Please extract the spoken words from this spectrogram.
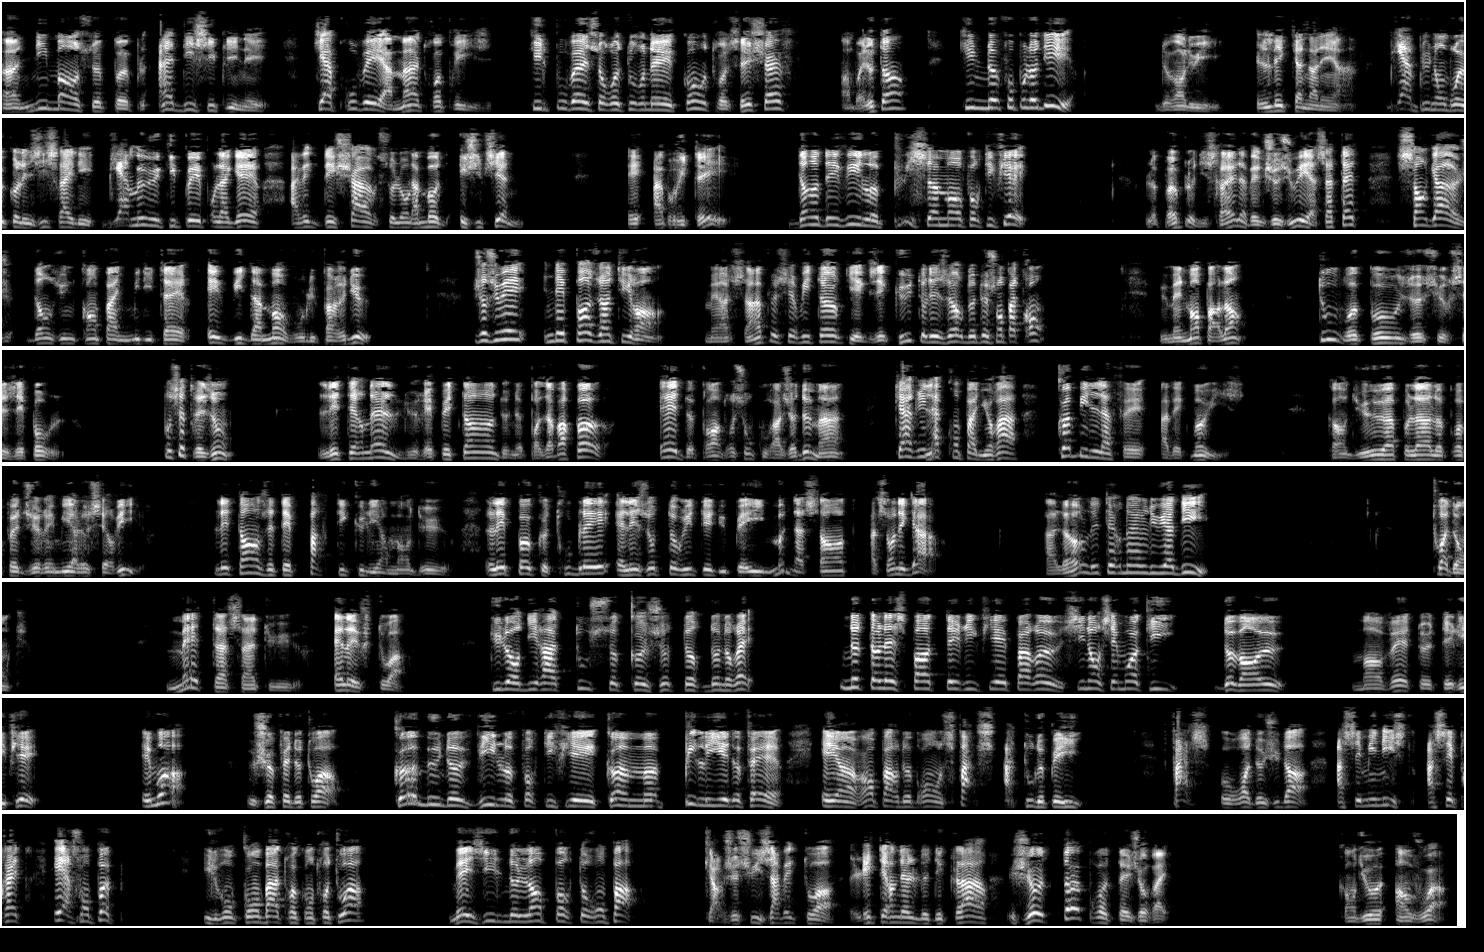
un immense peuple indiscipliné, qui a prouvé à maintes reprises qu'il pouvait se retourner contre ses chefs, en moins de temps, qu'il ne faut pas le dire. Devant lui, les Cananéens, bien plus nombreux que les Israélites, bien mieux équipés pour la guerre avec des chars selon la mode égyptienne, et abrités dans des villes puissamment fortifiées. Le peuple d'Israël, avec Josué à sa tête, s'engage dans une campagne militaire évidemment voulue par Dieu. Josué n'est pas un tyran, mais un simple serviteur qui exécute les ordres de son patron. Humainement parlant, tout repose sur ses épaules. Pour cette raison, l'Éternel lui répétant de ne pas avoir peur, et de prendre son courage à deux mains, car il l'accompagnera comme il l'a fait avec Moïse. Quand Dieu appela le prophète Jérémie à le servir, les temps étaient particulièrement durs, l'époque troublée et les autorités du pays menaçantes à son égard. Alors l'Éternel lui a dit, Toi donc, mets ta ceinture, élève-toi, tu leur diras tout ce que je t'ordonnerai. Ne te laisse pas terrifier par eux, sinon c'est moi qui, devant eux, m'en vais te terrifier. Et moi, je fais de toi comme une ville fortifiée, comme un pilier de fer et un rempart de bronze face à tout le pays, face au roi de Juda, à ses ministres, à ses prêtres et à son peuple. Ils vont combattre contre toi, mais ils ne l'emporteront pas, car je suis avec toi, l'Éternel le déclare, je te protégerai. Quand Dieu envoie,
